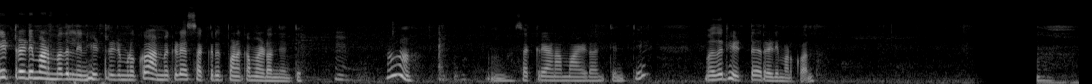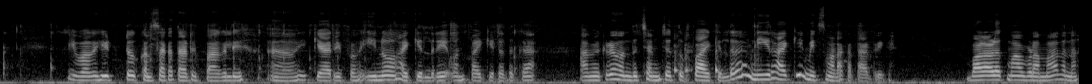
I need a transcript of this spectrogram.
ಹಿಟ್ಟು ರೆಡಿ ಮಾಡಿ ಮೊದಲು ನೀನು ಹಿಟ್ಟು ರೆಡಿ ಮಾಡ್ಕೊ ಆಮೇಲೆ ಕಡೆ ಸಕ್ಕರೆ ಪಣಕ ಮಾಡೋದಂತಿ ಹ್ಞೂ ಹಾಂ. ಹ್ಞೂ ಸಕ್ಕರೆ ಹಣ ಅಂತ ತಿಂತಿ. ಮೊದಲು ಹಿಟ್ಟು ರೆಡಿ ಮಾಡ್ಕೊಂಡು ಇವಾಗ ಹಿಟ್ಟು ಪಾಗಲಿ ಆಗಲಿ. ಕ್ಯಾರಿ ಏನೋ ಹಾಕಿಲ್ರಿ ಒಂದು ಪ್ಯಾಕೆಟ್ ಅದಕ್ಕೆ. ಆಮೇಲೆ ಕಡೆ ಒಂದು ಚಮಚ ತುಪ್ಪ ಹಾಕಿಲ್ದ್ರೆ ನೀರು ಹಾಕಿ ಮಿಕ್ಸ್ ಮಾಡಕತ್ತಾಳ್ರಿ ಈಗ. ಭಾಳ ಒಳಗೆ ಮಾಡ್ಬಿಡಮ್ಮ ಅದನ್ನು.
